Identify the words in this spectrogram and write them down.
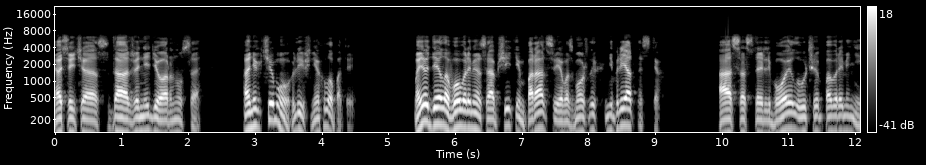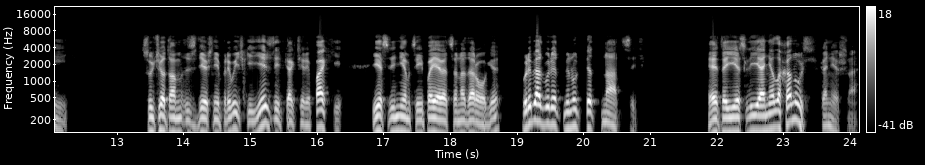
А сейчас даже не дернулся. А ни к чему лишние хлопоты. Мое дело вовремя сообщить им по рации о возможных неприятностях. А со стрельбой лучше повременить. С учетом здешней привычки ездить, как черепахи, если немцы и появятся на дороге, у ребят будет минут пятнадцать. Это если я не лоханусь, конечно.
